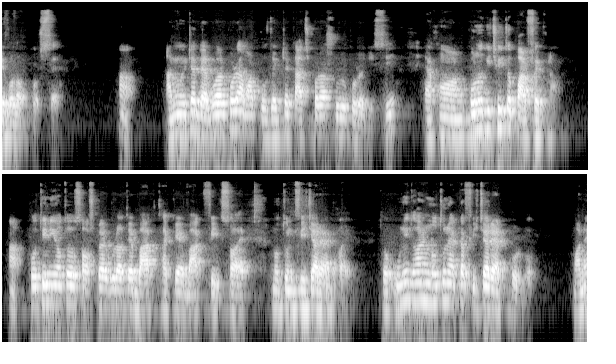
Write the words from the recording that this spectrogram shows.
ডেভেলপ করছে। হ্যাঁ আমি ওইটা ব্যবহার করে আমার প্রজেক্টে কাজ করা শুরু করে দিছি এখন কোনো কিছুই তো পারফেক্ট না। হ্যাঁ প্রতিনিয়ত সফটওয়্যারগুলোতে বাগ থাকে বাগ ফিক্স হয়, নতুন ফিচার অ্যাড হয়। তো উনি ধরেন নতুন একটা ফিচার অ্যাড করল। মানে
